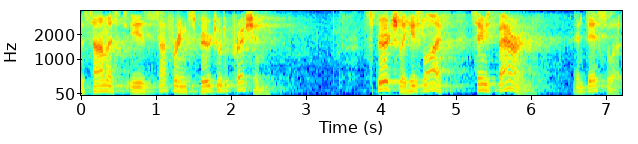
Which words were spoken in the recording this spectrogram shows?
The psalmist is suffering spiritual depression. Spiritually, his life seems barren and desolate.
